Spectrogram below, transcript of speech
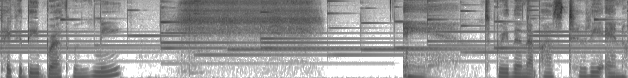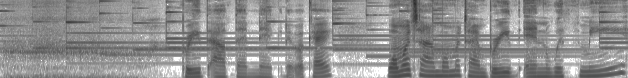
take a deep breath with me and breathe in that positivity and breathe out that negative, okay? One more time, one more time. Breathe in with me.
